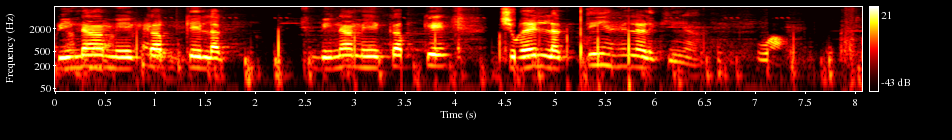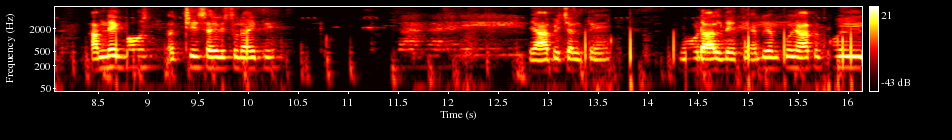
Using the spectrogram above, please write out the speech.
बिना मेकअप के लग, बिना मेकअप के चुड़ैल लगती हैं लड़कियाँ। वाह। हमने एक बहुत अच्छी शायरी सुनाई थी। यहाँ पे चलते हैं। वो डाल देते हैं। अभी हमको यहाँ पे कोई.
